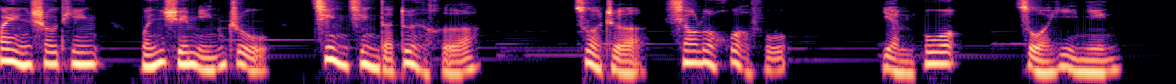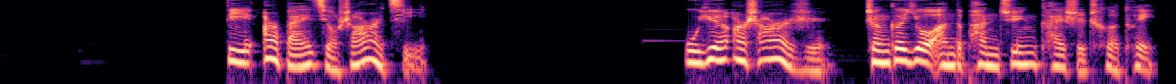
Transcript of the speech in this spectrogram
欢迎收听文学名著《静静的顿河》，作者肖洛霍夫，演播左一宁。第二百九十二集。五月二十二日，整个右岸的叛军开始撤退，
